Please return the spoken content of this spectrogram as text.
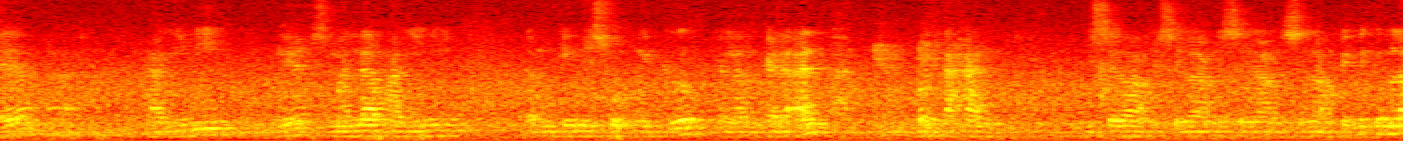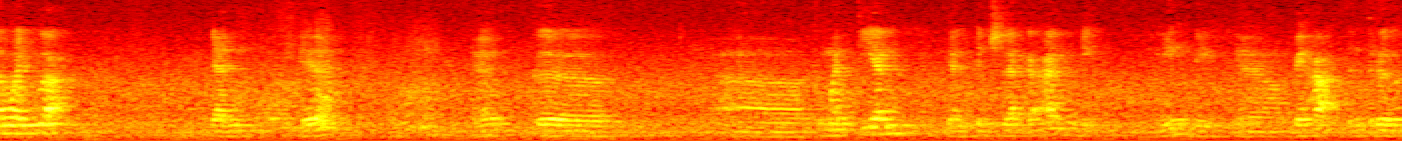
ya, uh, hari ini ya, semalam hari ini dan mungkin besok mereka dalam keadaan bertahan. Diserang, diserang, diserang, diserang tapi mereka melawan juga. Dan ya, ya ke uh, kematian dan kecelakaan di, di, di ya, pihak tentera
